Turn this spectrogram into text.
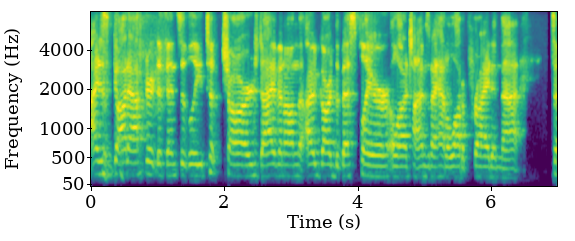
I just got after it defensively, took charge, diving on the. I would guard the best player a lot of times, and I had a lot of pride in that. So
